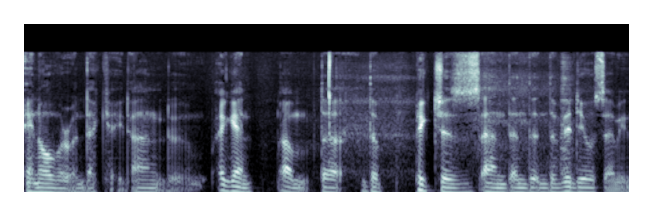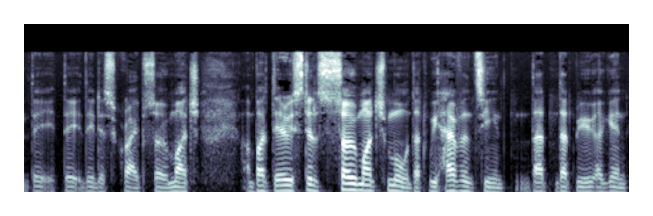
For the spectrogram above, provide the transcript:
in over a decade. And uh, again, um, the the pictures and, and the, the videos, I mean, they, they, they describe so much, Uh, but there is still so much more that we haven't seen that, that we, again,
